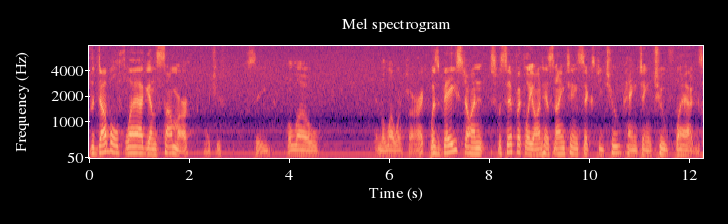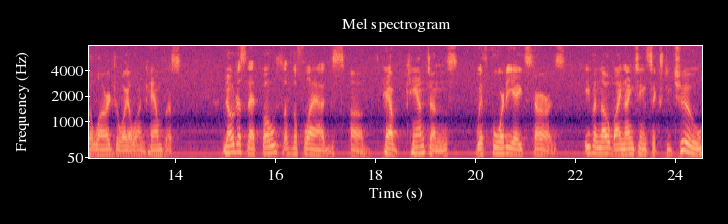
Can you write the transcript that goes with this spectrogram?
The double flag in summer, which you see below in the lower part, was based on specifically on his 1962 painting, Two Flags, a large oil on canvas. Notice that both of the flags uh, have cantons with 48 stars, even though by 1962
